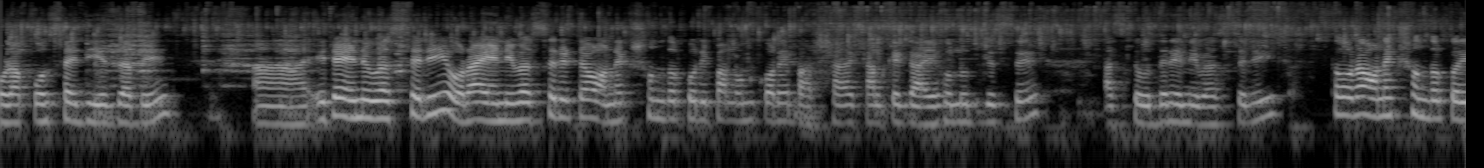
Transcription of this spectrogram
ওরা পৌঁছায় দিয়ে যাবে। এটা অ্যানিভার্সারি ওরা অ্যানিভার্সারিটা অনেক সুন্দর করে পালন করে বাসায়, কালকে গায়ে হলুদ গেছে, আজকে ওদের অ্যানিভার্সারি তো ওরা অনেক সুন্দর করে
